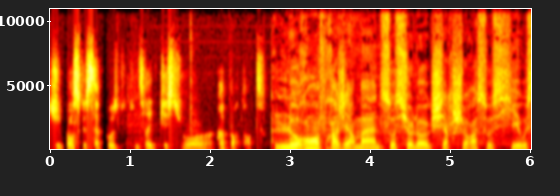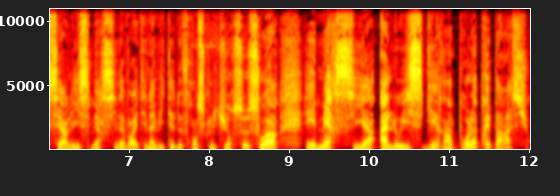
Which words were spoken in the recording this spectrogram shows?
je pense que ça pose toute une série de questions euh, importantes. Laurent Fragerman, sociologue, chercheur associé au CERLIS, merci d'avoir été l'invité de France Culture ce soir et merci à Aloïs Guérin pour la préparation.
